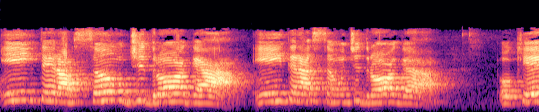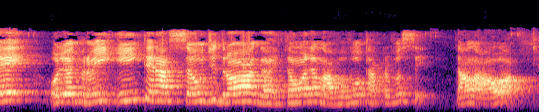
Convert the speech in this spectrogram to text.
interação de droga. Interação de droga. Ok? Olhou aqui pra mim? Interação de droga. Então, olha lá, vou voltar pra você. Tá lá, ó.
